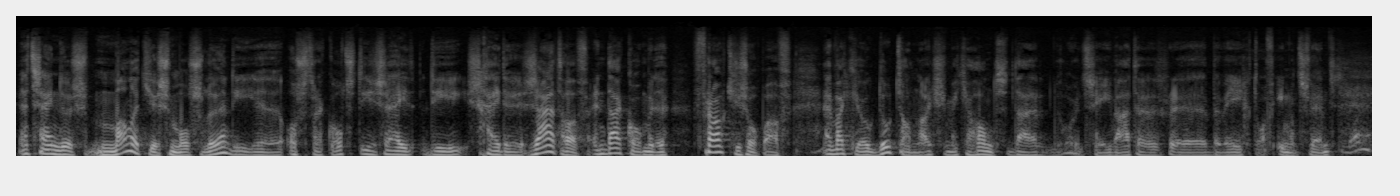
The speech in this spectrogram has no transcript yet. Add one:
Het zijn dus mannetjesmosselen, die uh, ostrakots, die, zij, die scheiden zaad af. En daar komen de vrouwtjes op af. En wat je ook doet dan, als je met je hand daar door het zeewater uh, beweegt of iemand zwemt. Zwemt?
